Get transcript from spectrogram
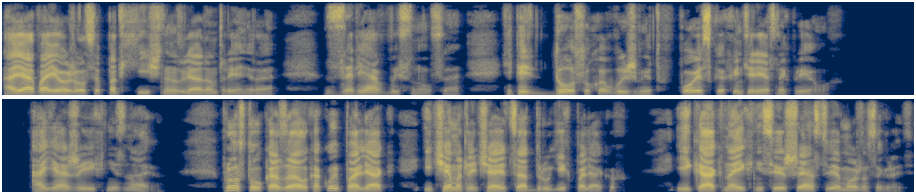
А я поежился под хищным взглядом тренера. Зря высунулся. Теперь досуха выжмет в поисках интересных приемов. А я же их не знаю. Просто указал, какой поляк и чем отличается от других поляков, и как на их несовершенстве можно сыграть.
